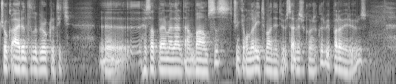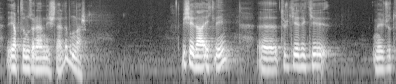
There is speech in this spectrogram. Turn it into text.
çok ayrıntılı bürokratik e, hesap vermelerden bağımsız. Çünkü onlara itimat ediyoruz. Serbestçe kullanacakları bir para veriyoruz. Yaptığımız önemli işler de bunlar. Bir şey daha ekleyeyim. E, Türkiye'deki mevcut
